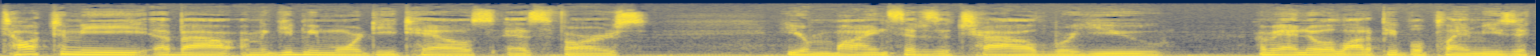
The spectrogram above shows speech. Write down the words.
talk to me about. I mean, give me more details as far as your mindset as a child were you I mean, I know a lot of people playing music.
